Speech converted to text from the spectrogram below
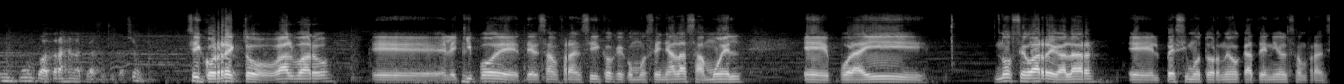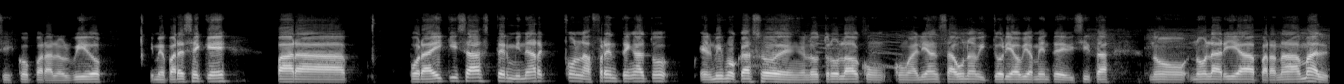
un punto atrás en la clasificación. Sí, correcto, Álvaro. Eh, el equipo de, del San Francisco, que como señala Samuel, eh, por ahí no se va a regalar eh, el pésimo torneo que ha tenido el San Francisco para el olvido. Y me parece que para por ahí quizás terminar con la frente en alto, el mismo caso en el otro lado con, con Alianza, una victoria obviamente de visita no, no la haría para nada mal.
